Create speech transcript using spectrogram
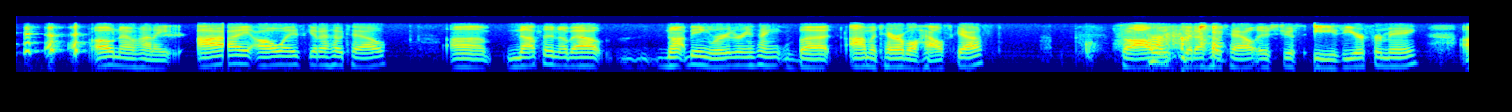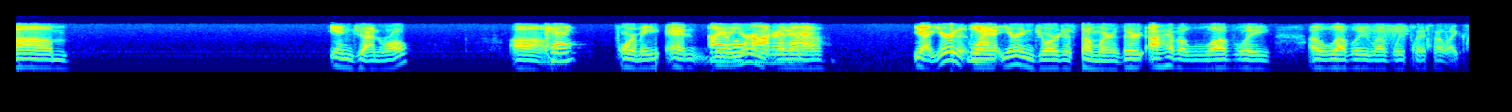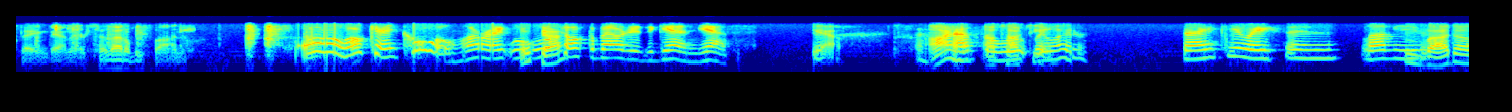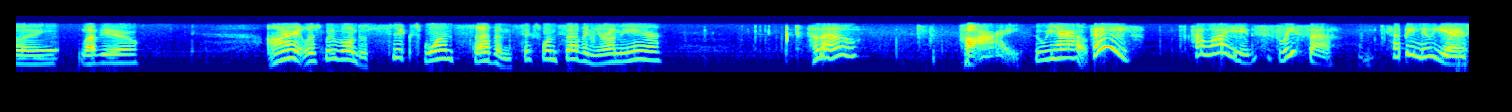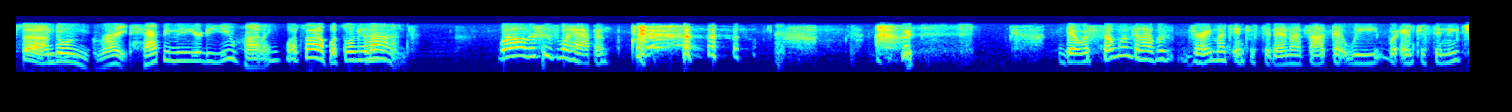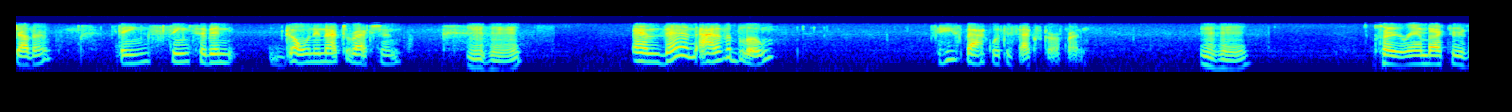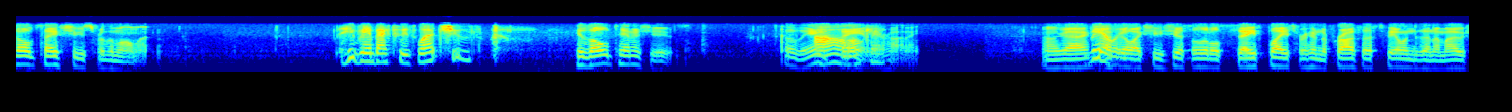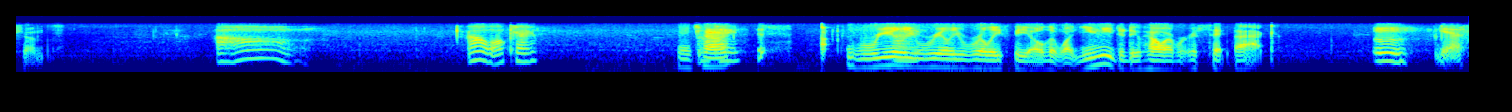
oh no, honey. I always get a hotel. Um, nothing about not being rude or anything, but I'm a terrible house guest. So I always Oh, get a hotel. It's just easier for me. Um in general. Um okay. for me and you I know will you're honor in Atlanta. that. Yeah, you're in Yeah. Atlanta. You're in Georgia somewhere. There, I have a lovely, a lovely, lovely place I like staying down there. So that'll be fun. Oh, okay, cool. All right. Well, Okay. we'll talk about it again. Yes. Yeah. Uh, All right. I'll talk to you later. Thank you, Aeson. Love you. Bye, darling. Love you. All right, let's move on to six one seven. Six one seven. You're on the air. Hello. Hi. Who we have? Hey. How are you? This is Lisa. Happy New Year. Lisa. I'm doing great. Happy New Year to you, honey. What's up? What's on your Uh, mind? Well, this is what happened. there was someone that I was very much interested in. I thought that we were interested in each other. Things seemed to have been going in that direction. Mhm. And then out of the blue, he's back with his ex-girlfriend. Mhm. So he ran back to his old safe shoes for the moment. He ran back to his what shoes? His old tennis shoes. Because they ain't Oh, staying okay. there, honey. Okay. I Really? feel like she's just a little safe place for him to process feelings and emotions. Oh. Oh, okay. Okay. Okay. I really, really, really feel that what you need to do, however, is sit back. Mm, yes.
